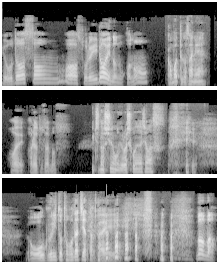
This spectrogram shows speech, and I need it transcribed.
与田さんは、それ以来なのかな？頑張ってくださいね。はい。ありがとうございます。うちの旬をよろしくお願いします。大栗と友達やったんかい。まあまあ、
